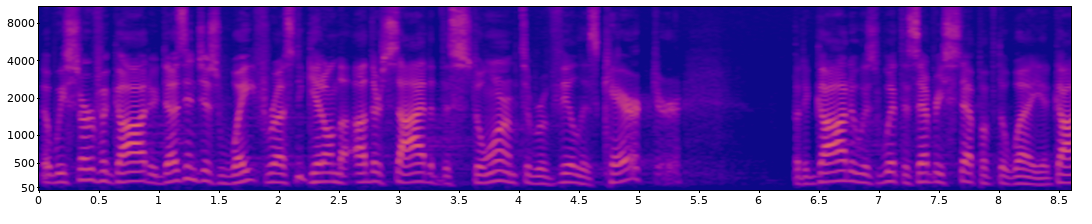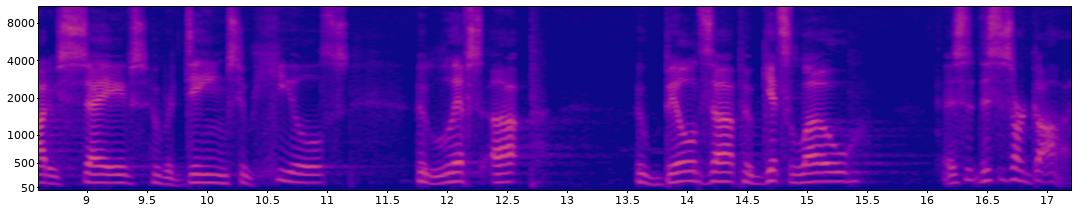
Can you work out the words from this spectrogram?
That we serve a God who doesn't just wait for us to get on the other side of the storm to reveal his character, but a God who is with us every step of the way, a God who saves, who redeems, who heals, who lifts up, who builds up, who gets low. This is, this is our God.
